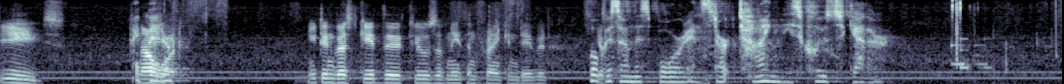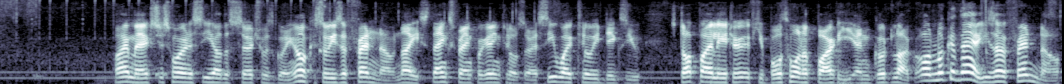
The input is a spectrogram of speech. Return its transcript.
Jeez. I now better what? Need to investigate the clues of Nathan, Frank, and David. focus on this board and start tying these clues together. Hi, Max. Just wanted to see how the search was going. Okay, so he's a friend now. Nice. Thanks, Frank. We're getting closer. I see why Chloe digs you. Stop by later if you both want a party, and good luck. Oh, look at that. He's our friend now.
